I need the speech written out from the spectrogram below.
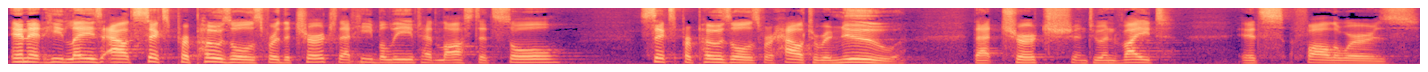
In it, he lays out six proposals for the church that he believed had lost its soul, six proposals for how to renew that church and to invite its followers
